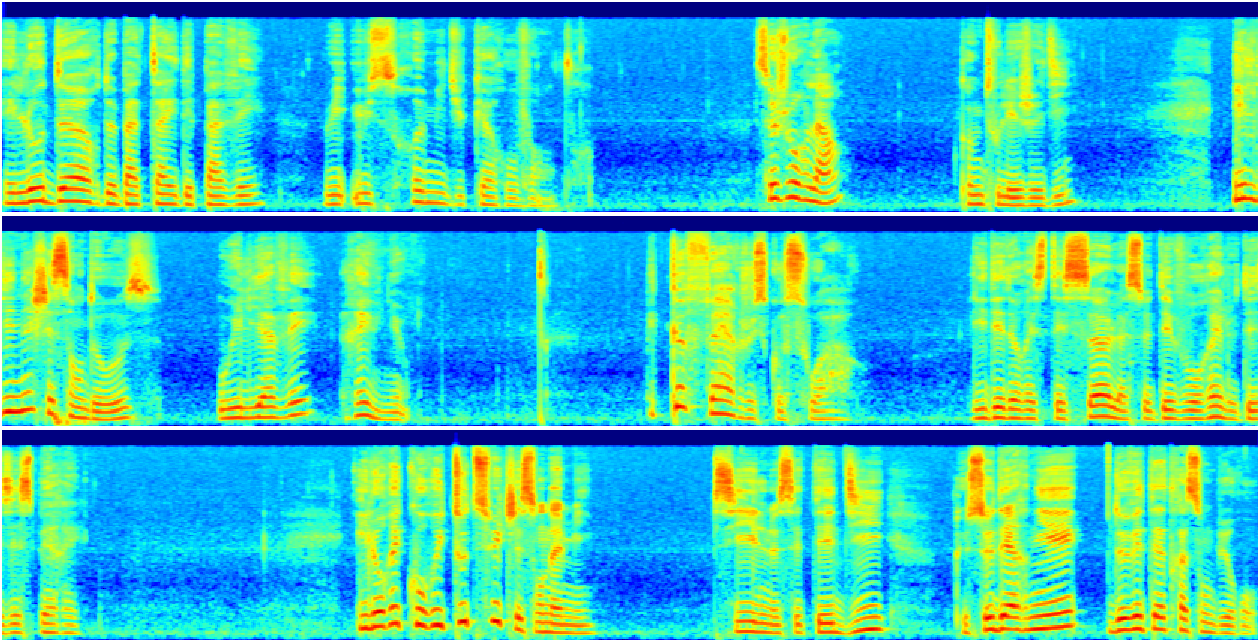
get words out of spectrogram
et l'odeur de bataille des pavés lui eussent remis du cœur au ventre. Ce jour-là, comme tous les jeudis, il dînait chez Sandoz, où il y avait réunion. Mais que faire jusqu'au soir? L'idée de rester seul à se dévorer le désespérait. Il aurait couru tout de suite chez son ami, s'il ne s'était dit que ce dernier devait être à son bureau.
